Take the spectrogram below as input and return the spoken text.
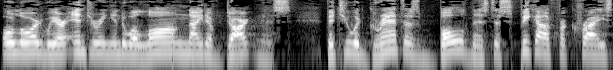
O oh Lord, we are entering into a long night of darkness, that you would grant us boldness to speak out for Christ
